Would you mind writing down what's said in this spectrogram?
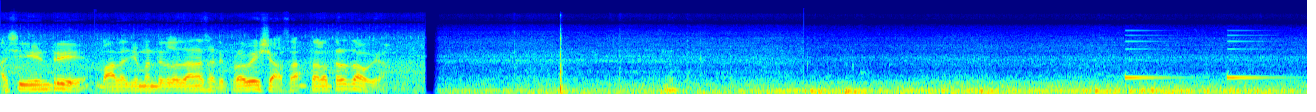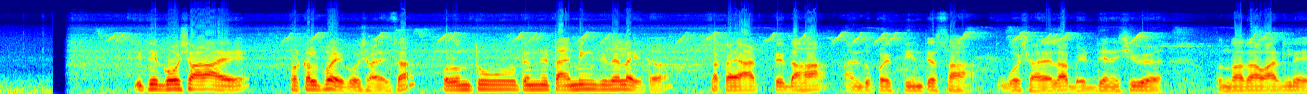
अशी एंट्री आहे बालाजी मंदिराला जाण्यासाठी प्रवेश आहे असा. चला तर जाऊया. इथे गोशाळा आहे प्रकल्प आहे गोशाळेचा. परंतु त्यांनी टायमिंग दिलेला आहे इथं. सकाळी आठ ते दहा आणि दुपारी तीन ते सहा गोशाळेला भेट देण्याची वेळ. परंतु आता वाजले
